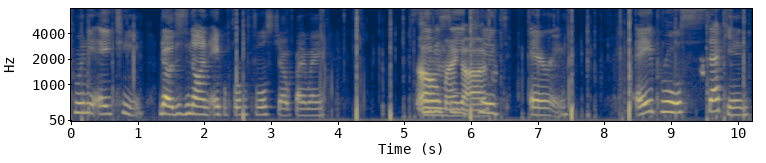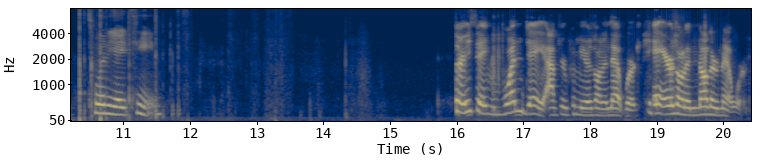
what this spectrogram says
2018. No, this is not an April Fool's joke, by the way. Oh my God. Kids airing. April 2nd, 2018. So you're saying one day after it premieres on a network, it airs on another network.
